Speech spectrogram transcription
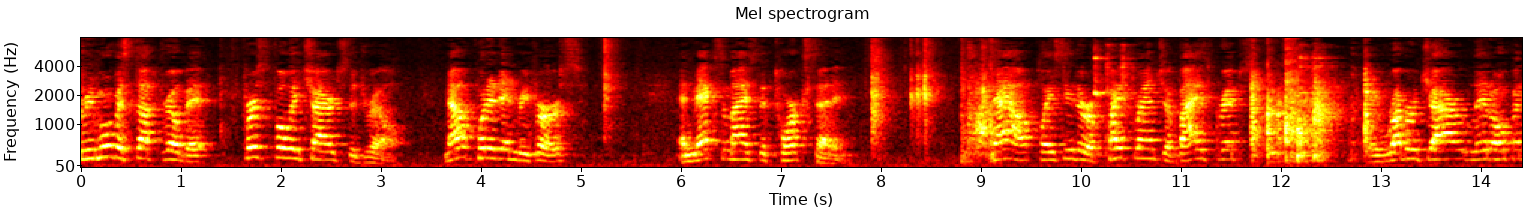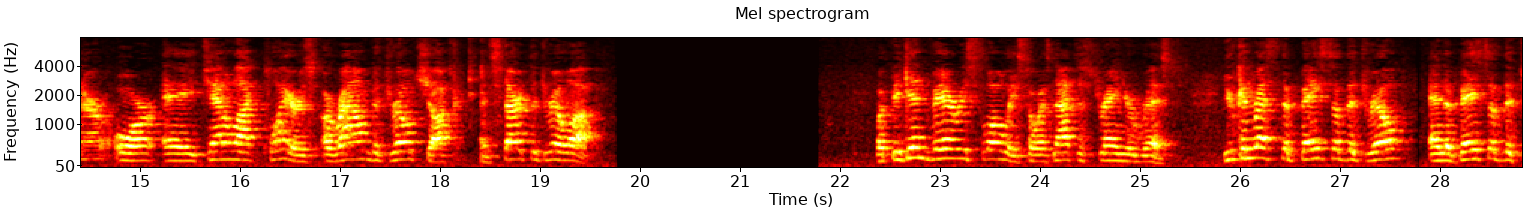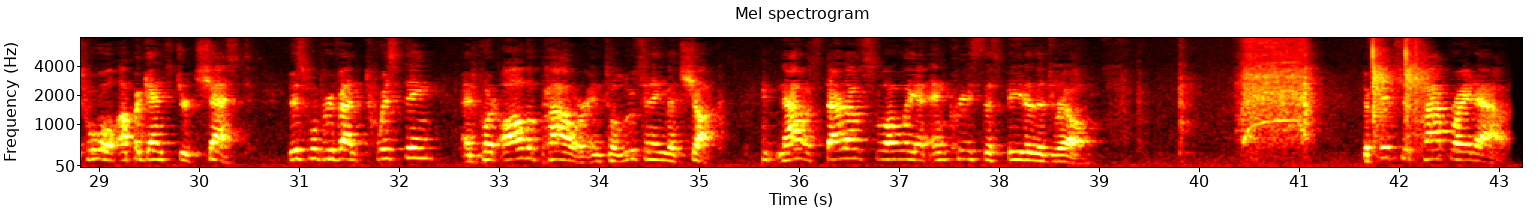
To remove a stuck drill bit, first fully charge the drill. Now put it in reverse and maximize the torque setting. Now place either a pipe wrench, a vise grips, a rubber jar lid opener, or a channel lock pliers around the drill chuck and start the drill up. But begin very slowly so as not to strain your wrist. You can rest the base of the drill and the base of the tool up against your chest. This will prevent twisting and put all the power into loosening the chuck. Now start out slowly and increase the speed of the drill. The bit should pop right out.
